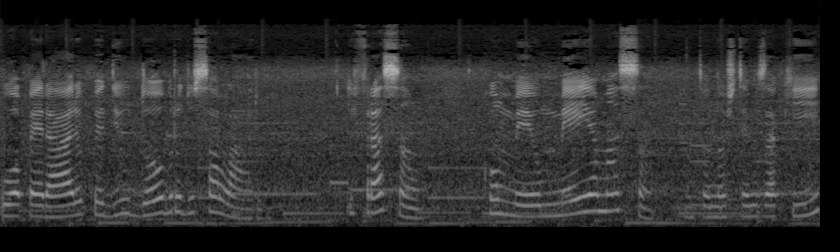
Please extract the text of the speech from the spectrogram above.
O operário pediu o dobro do salário. E fração. Comeu meia maçã. Então, nós temos aqui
